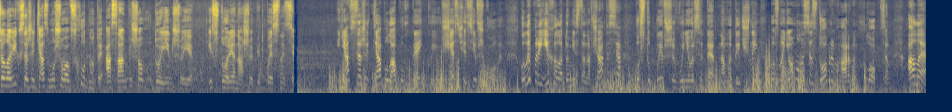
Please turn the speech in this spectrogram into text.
Чоловік все життя змушував схуднути, а сам пішов до іншої. Історія нашої підписниці. Я все життя була пухкенькою, ще з часів школи. Коли переїхала до міста навчатися, поступивши в університет на медичний, познайомилася з добрим гарним хлопцем. Але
